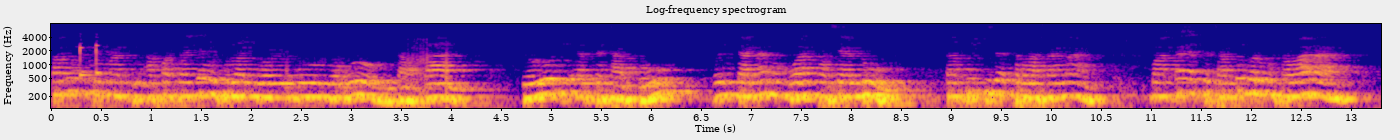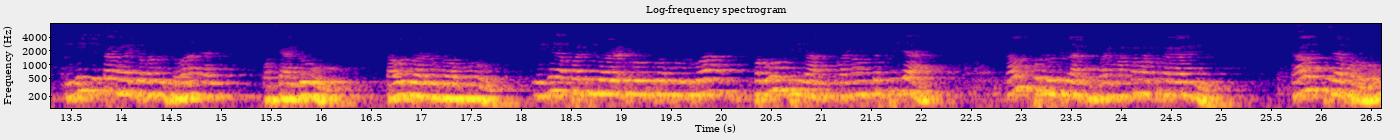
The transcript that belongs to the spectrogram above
tapi mencermati apa saja usulan 2020 misalkan. Dulu di RT 1 rencana membuat posyandu tapi tidak terlaksana. Maka RT 1 bermusyawarah ini kita mengajukan usulan dan posyandu tahun 2020 ini apa di 2022 perlu dilakukan atau tidak? Kalau perlu dilakukan maka masukkan lagi. Kalau tidak perlu,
